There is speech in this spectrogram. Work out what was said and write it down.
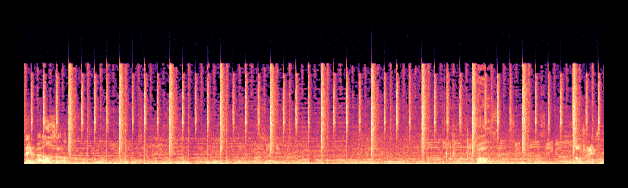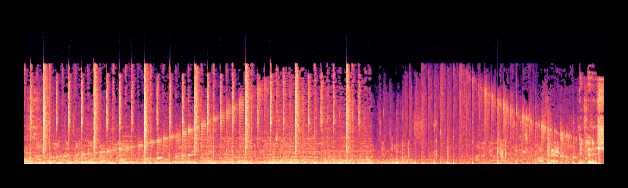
Playing well as well. Finish.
